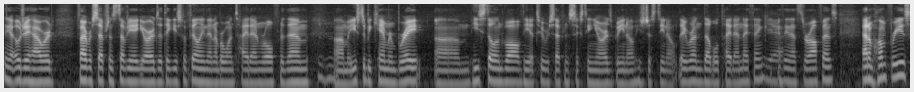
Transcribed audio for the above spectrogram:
You got OJ Howard, five receptions, 78 yards. I think he's fulfilling the number one tight end role for them. Mhm. Um, it used to be Cameron Brate. Um, he's still involved. He had two receptions, 16 yards, but you know he's just you know they run double tight end. I think. Yeah. I think that's their offense. Adam Humphries,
